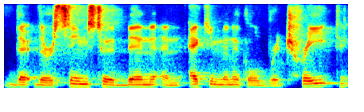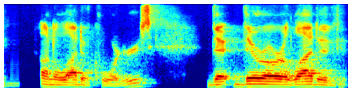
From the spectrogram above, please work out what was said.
There, there seems to have been an ecumenical retreat on a lot of quarters there, there are a lot of,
